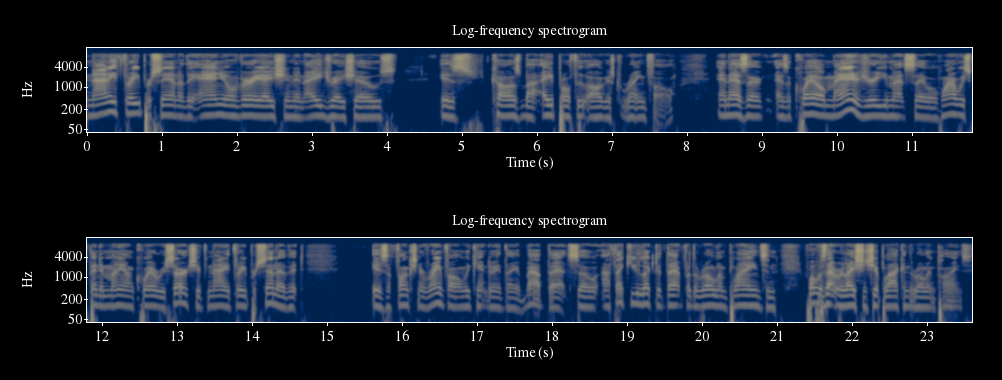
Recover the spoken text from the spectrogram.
93% of the annual variation in age ratios is caused by April through August rainfall. And as a as a quail manager, you might say, well, why are we spending money on quail research if 93% of it is a function of rainfall and we can't do anything about that? So I think you looked at that for the rolling plains, and what was that relationship like in the rolling plains?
